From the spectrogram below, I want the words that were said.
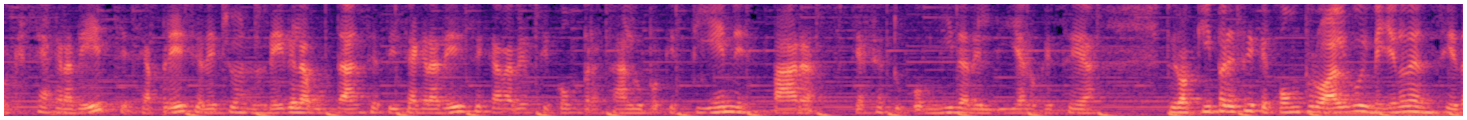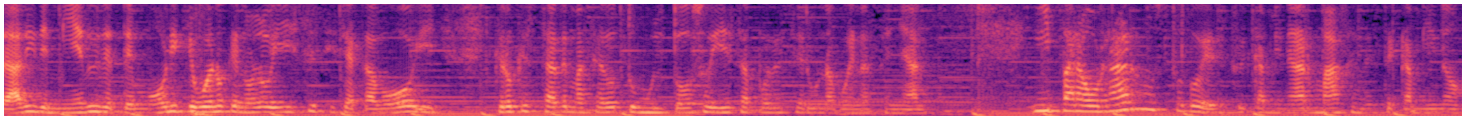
porque se agradece, se aprecia. De hecho, en la ley de la abundancia te dice agradece cada vez que compras algo porque tienes para, ya sea tu comida del día, lo que sea. Pero aquí parece que compro algo y me lleno de ansiedad y de miedo y de temor y qué bueno que no lo hice si se acabó y creo que está demasiado tumultuoso y esa puede ser una buena señal. Y para ahorrarnos todo esto y caminar más en este camino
